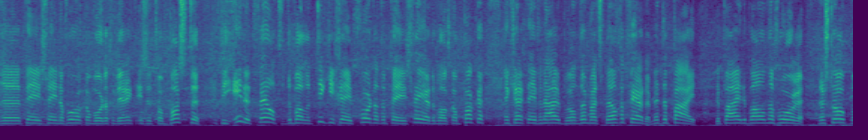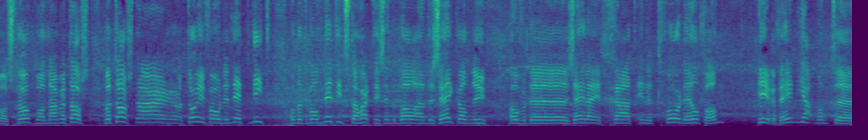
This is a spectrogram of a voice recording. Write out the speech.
De PSV naar voren kan worden gewerkt. Is het Van Basten die in het veld de bal een tikkie geeft voordat een PSV'er de bal kan pakken. En krijgt even een uitbrander. Maar het spel gaat verder met de paai. De paai de bal naar voren. Naar Stroopman. Stroopman naar Matafs. Matafs naar Toivonen net niet. Omdat de bal net iets te hard is. En de bal aan de zijkant nu over de zijlijn gaat in het voordeel van... Heerenveen. Ja, want uh,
